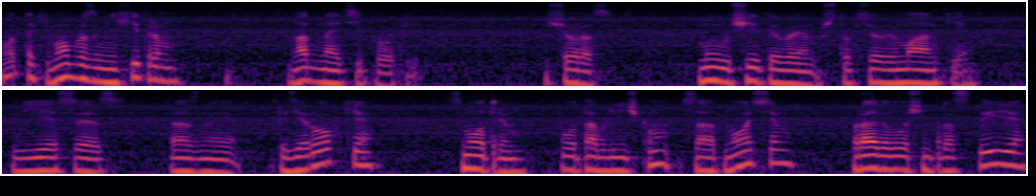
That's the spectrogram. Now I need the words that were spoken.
Вот таким образом, нехитрым, надо найти профиль. Еще раз, мы учитываем, что все в манке в ESS разные кодировки. Смотрим по табличкам, соотносим. Правила очень простые.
